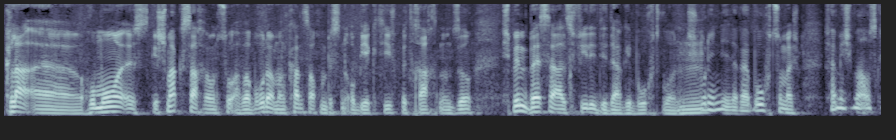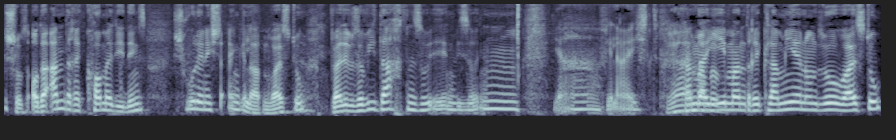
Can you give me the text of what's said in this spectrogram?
klar, äh, Humor ist Geschmackssache und so, aber Bruder, man kann es auch ein bisschen objektiv betrachten und so. Ich bin besser als viele, die da gebucht wurden. Ich wurde nie da gebucht zum Beispiel. Ich habe mich immer ausgeschlossen. Oder andere Comedy-Dings, ich wurde nicht eingeladen, weißt du? Weil die so wie dachten, so irgendwie so, hm, ja, vielleicht Ja, kann da jemand reklamieren und so, weißt du?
